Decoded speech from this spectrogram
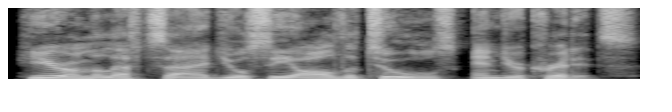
Here on the left side, you'll see all the tools and your credits.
